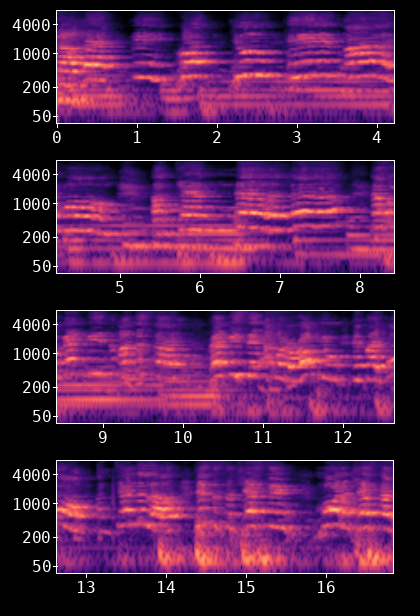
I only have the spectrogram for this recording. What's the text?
Now let me rub you in my warm and tender love. Now, so when we understand, when we say, I'm going to rub you in my warm tender love, this is suggesting more than just an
